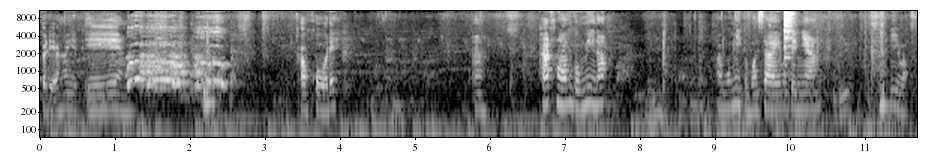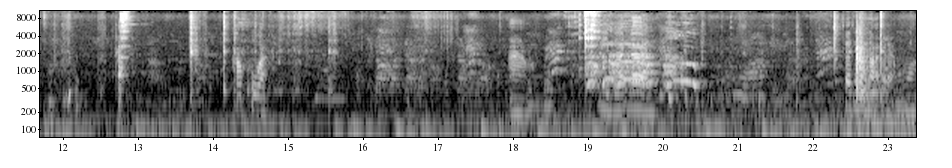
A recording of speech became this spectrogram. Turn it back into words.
ปลาเด็กให้เห็ดเอง ข้าวโคเด้อะพักหอมก็มีเนาะเอาบ่มีกับบ่ใส่มันเป็นยังนี่บ่ข้าวคั่วอ้าว รีเบิร์ดเลยใส่เทหน่อยก็ได้มอง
